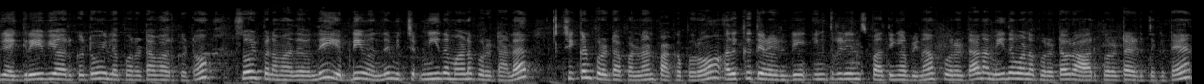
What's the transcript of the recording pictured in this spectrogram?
கிரேவியாக இருக்கட்டும் இல்லை பரோட்டாவாக இருக்கட்டும். ஸோ இப்போ நம்ம அதை வந்து எப்படி வந்து மிச்ச மீதமான பரோட்டாவில் சிக்கன் பரோட்டா பண்ணலான்னு பார்க்க போகிறோம் அதுக்கு தேவையான இன்க்ரீடியன்ஸ் பார்த்தீங்க அப்படின்னா பரோட்டா. நான் மீதமான பரோட்டா ஒரு ஆறு பரோட்டா எடுத்துக்கிட்டேன்.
